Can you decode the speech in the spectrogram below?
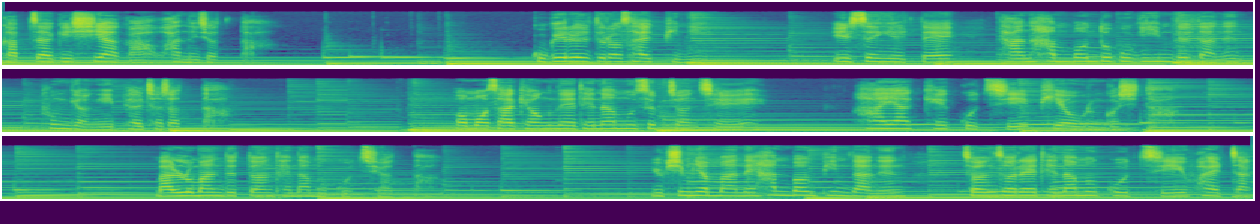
갑자기 시야가 환해졌다. 고개를 들어 살피니 일생일대 단 한 번도 보기 힘들다는 풍경이 펼쳐졌다. 범어사 경내 대나무 숲 전체에 하얗게 꽃이 피어오른 것이다. 말로만 듣던 대나무 꽃이었다. 60년 만에 한 번 핀다는 전설의 대나무 꽃이 활짝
